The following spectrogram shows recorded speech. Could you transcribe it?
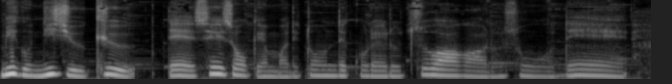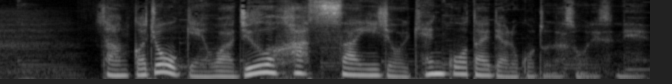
ミグ29で成層圏まで飛んでくれるツアーがあるそうで参加条件は18歳以上健康体であることだそうですね。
